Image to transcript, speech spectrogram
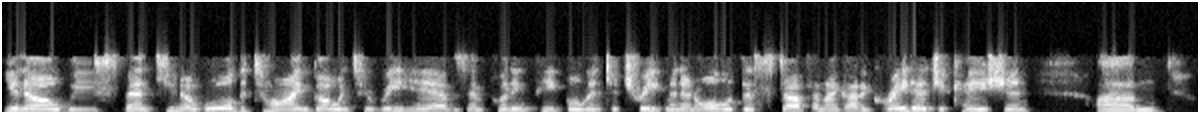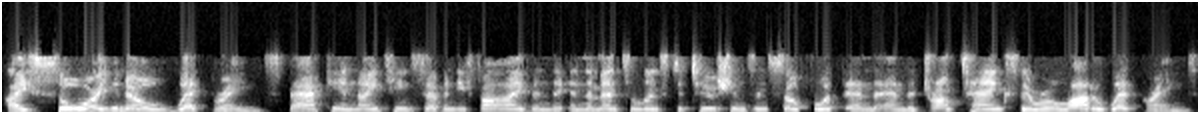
you know, we spent, you know, all the time going to rehabs and putting people into treatment and all of this stuff. And I got a great education. Um, I saw, you know, wet brains back in 1975 in the in the mental institutions and so forth, and and the drunk tanks. There were a lot of wet brains.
